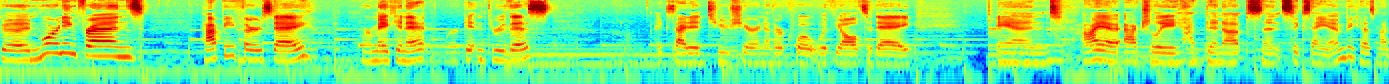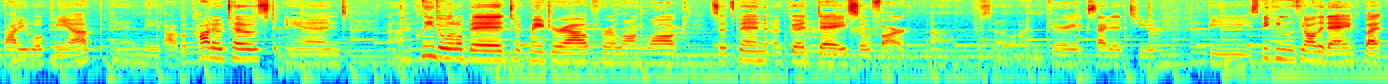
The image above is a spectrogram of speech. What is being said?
Good morning, friends. Happy Thursday. We're making it, we're getting through this. Excited to share another quote with y'all today. And I actually have been up since 6 a.m. because my body woke me up and made avocado toast and um, cleaned a little bit, took Major out for a long walk. So it's been a good day so far. Um, so I'm very excited to be speaking with y'all today. But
